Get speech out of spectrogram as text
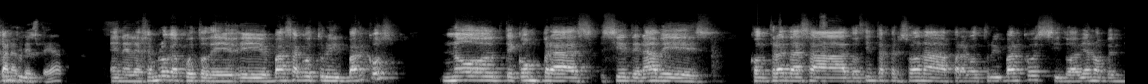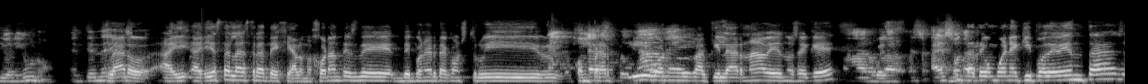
para testear. En el ejemplo que has puesto de eh, vas a construir barcos, no te compras siete naves contratas a 200 personas para construir barcos si todavía no has vendido ni uno. ¿Entiendes? Claro, ahí, ahí está la estrategia. A lo mejor antes de, ponerte a construir, comprar polígonos, alquilar naves, no sé qué, pues montate un buen equipo de ventas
